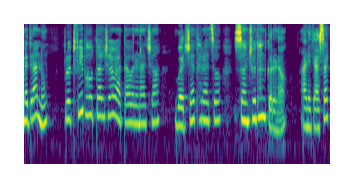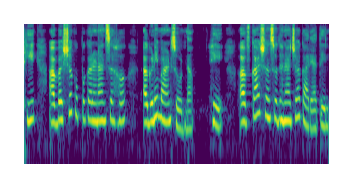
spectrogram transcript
मित्रांनो पृथ्वीभोवतालच्या वातावरणाच्या वरच्या थराचं संशोधन करणं आणि त्यासाठी आवश्यक उपकरणांसह अग्निबाण सोडणं हे अवकाश संशोधनाच्या कार्यातील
